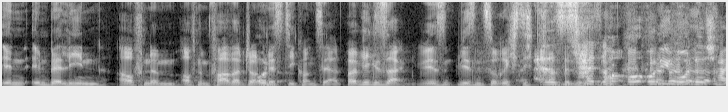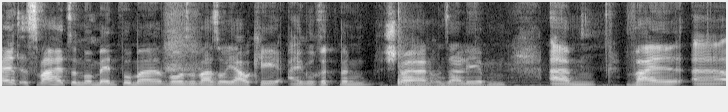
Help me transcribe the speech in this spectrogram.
in, in Berlin auf einem auf einem Father John Und- Misty Konzert. Weil wie gesagt, wir sind wir sind so richtig Es krasse ist halt unironisch halt, es war halt so ein Moment, wo man, wo so war so, ja, okay, Algorithmen steuern unser Leben. Ähm, weil, äh,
